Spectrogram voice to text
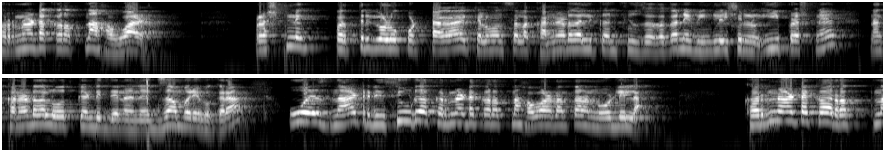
Karnataka Ratna award ಪ್ರಶ್ನೆ ಪತ್ರಿಕೆಗಳು ಕೊಟ್ಟಾಗ ಕೆಲವೊಂದು ಸಲ ಕನ್ನಡದಲ್ಲಿ ಕನ್ಫ್ಯೂಸ್ ಆದಾಗ ನೀವು ಇಂಗ್ಲೀಷಲ್ಲಿ ಈ ಪ್ರಶ್ನೆ ನಾನು ಕನ್ನಡದಲ್ಲಿ ಓದ್ಕೊಂಡಿದ್ದೆ ನಾನು ಎಕ್ಸಾಮ್ ಬರೀಬೇಕಾರೆ who is not received a Karnataka Ratna award ಅಂತ ನಾನು ನೋಡಲಿಲ್ಲ. ಕರ್ನಾಟಕ ರತ್ನ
